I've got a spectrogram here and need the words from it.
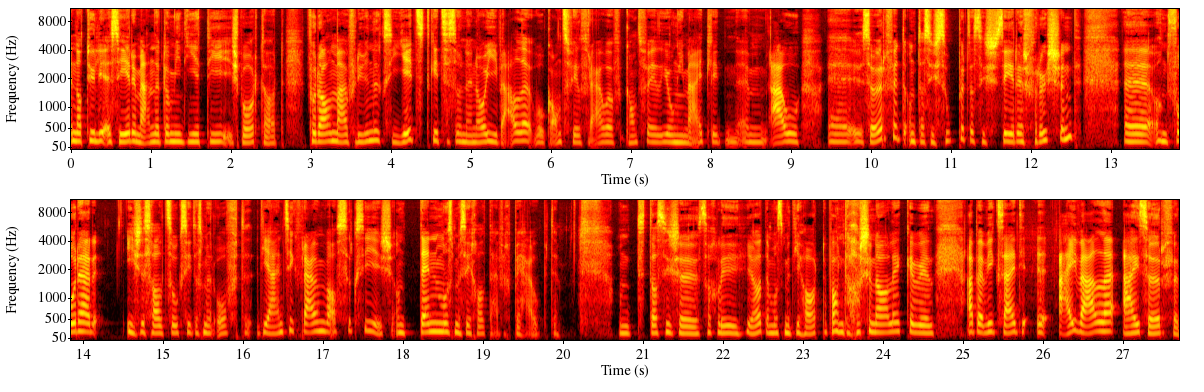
natürlich eine sehr männerdominierte Sportart. Vor allem auch früher. Gewesen. Jetzt gibt es so eine neue Welle, wo ganz viele Frauen, ganz viele junge Mädchen ähm, auch äh, surfen. Und das ist super, das ist sehr erfrischend. Äh, und vorher ist es halt so gewesen, dass man oft die einzige Frau im Wasser war. Und dann muss man sich halt einfach behaupten. Und das ist äh, so ein bisschen, ja, da muss man die harten Bandagen anlegen, weil eben, wie gesagt, äh, eine Welle, ein Surfer.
